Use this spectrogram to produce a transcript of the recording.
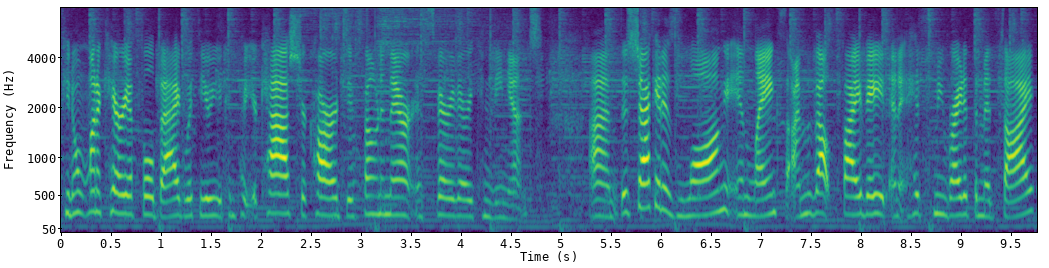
If you don't want to carry a full bag with you, you can put your cash, your cards, your phone in there it's very, very convenient. Um, this jacket is long in length. I'm about 5'8", and it hits me right at the mid-thigh,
